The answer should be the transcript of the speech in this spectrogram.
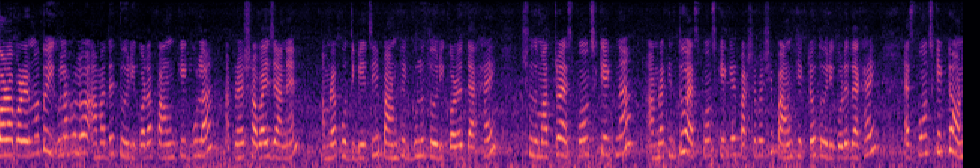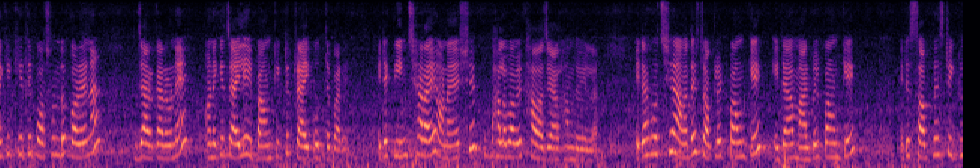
বরাবরের মতো এগুলো হলো আমাদের তৈরি করা পাউন্ড কেকগুলা আপনারা সবাই জানেন, আমরা প্রতি বেজে পাউন্ড কেকগুলো তৈরি করে দেখাই। শুধুমাত্র স্পঞ্জ কেক না, আমরা কিন্তু স্পঞ্জ কেকের পাশাপাশি পাউন্ড কেকটাও তৈরি করে দেখাই। স্পঞ্জ কেকটা অনেকে খেতে পছন্দ করে না, যার কারণে অনেকে চাইলে এই পাউন্ড কেকটা ট্রাই করতে পারে। এটা ক্রিম ছাড়াই অনায়াসে খুব ভালোভাবে খাওয়া যায়, আলহামদুলিল্লাহ। এটা হচ্ছে আমাদের চকলেট পাউন্ড কেক এটা মার্বেল পাউন্ড কেক এটা সফটনেসটা একটু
